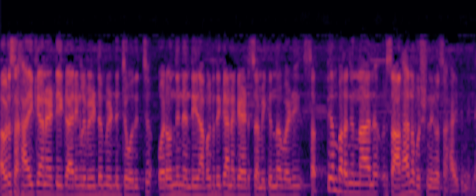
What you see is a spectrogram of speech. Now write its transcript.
അവരെ സഹായിക്കാനായിട്ട് ഈ കാര്യങ്ങൾ വീണ്ടും വീണ്ടും ചോദിച്ച് ഓരോന്നിനും എന്ത് ചെയ്യുന്ന? അപകൃതിക്കാനൊക്കെ ആയിട്ട് ശ്രമിക്കുന്ന വഴി സത്യം പറഞ്ഞാൽ ഒരു സാധാരണ പുരുഷൻ നിങ്ങൾ സഹായിക്കുന്നില്ല.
